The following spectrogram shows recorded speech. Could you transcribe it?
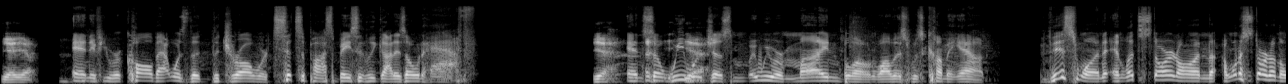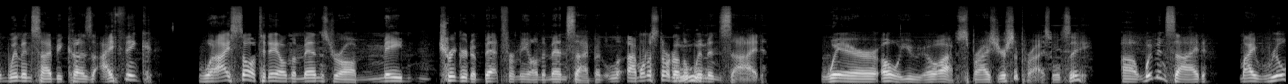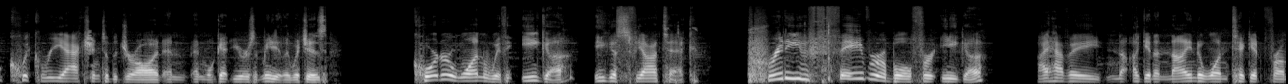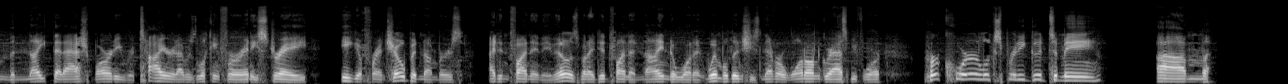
yeah, yeah. And if you recall, that was the, the draw where Tsitsipas basically got his own half. Yeah. And so we Yeah. were just we were mind blown while this was coming out. This one, and let's start on I want to start on the women's side because I think what I saw today on the men's draw made triggered a bet for me on the men's side. But l- I want to start on the women's side where oh you oh I'm surprised you're surprised. We'll see. Uh, women's side, my real quick reaction to the draw, and, and, and we'll get yours immediately, which is quarter one with Iga, Iga Swiatek, pretty favorable for Iga. I have a again a nine to one ticket from the night that Ash Barty retired. I was looking for any stray Iga French Open numbers. I didn't find any of those, but I did find a nine to one at Wimbledon. She's never won on grass before. Her quarter looks pretty good to me. Um,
